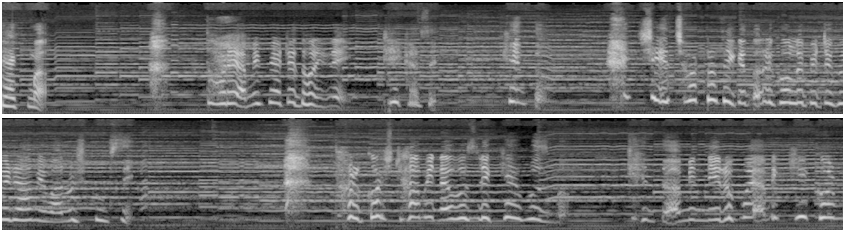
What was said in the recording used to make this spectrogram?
দেখ মা ধরে আমি পেটে ধরি নাই, ঠিক আছে? কিন্তু সেই ছোট্ট থেকে তোর গলে পিঠে করে আমি মানুষ করছি তোর কষ্ট আমি না বুঝলে কে বুঝব? কিন্তু আমি নিরুপায়, আমি কি করব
